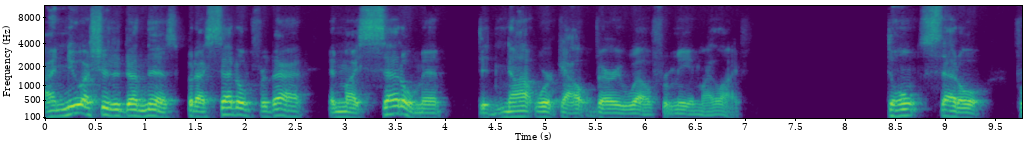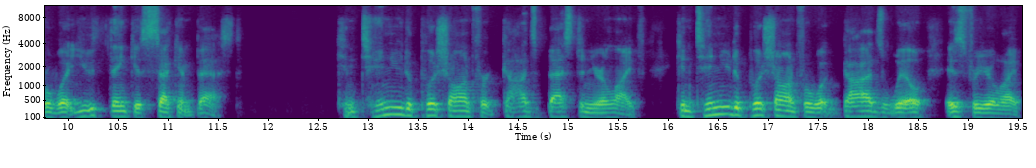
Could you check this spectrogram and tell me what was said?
I knew I should have done this, but I settled for that. And my settlement did not work out very well for me in my life. Don't settle for what you think is second best. Continue to push on for God's best in your life. Continue to push on for what God's will is for your life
